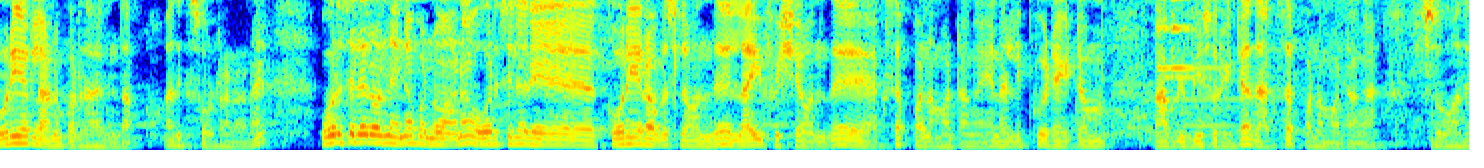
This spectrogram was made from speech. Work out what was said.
கொரியரில் அனுப்புறதா இருந்தால் அதுக்கு சொல்கிறேன் நான். ஒரு சிலர் வந்து என்ன பண்ணுவாங்கன்னா ஒரு சிலர் கொரியர் ஆஃபீஸில் வந்து லைவ் ஃபிஷ்ஷை வந்து அக்செப்ட் பண்ண மாட்டாங்க. ஏன்னா லிக்விட் ஐட்டம் அப்படி இப்படி சொல்லிவிட்டு அதை அக்செப்ட் பண்ண மாட்டாங்க. ஸோ அது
